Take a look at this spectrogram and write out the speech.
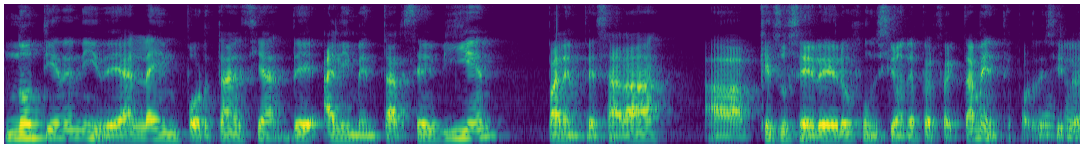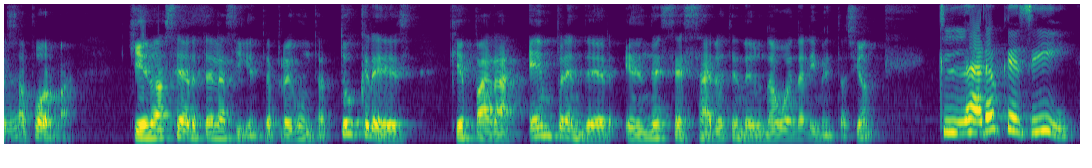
no tienen idea la importancia de alimentarse bien para empezar a, que su cerebro funcione perfectamente, por decirlo de esa forma. Quiero hacerte la siguiente pregunta. ¿Tú crees que para emprender es necesario tener una buena alimentación? Claro que sí.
